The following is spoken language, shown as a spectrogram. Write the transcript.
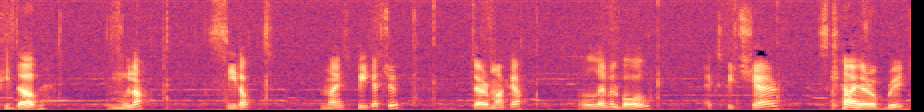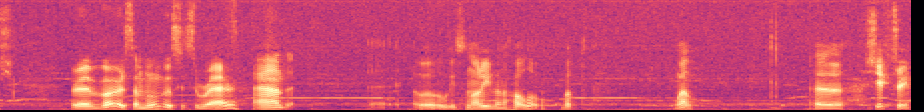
Pidove, Munna, Seedot, Nice Pikachu, Darumaka, Level Ball, Exp. Share, Skyarrow Bridge, Reverse Amoonguss is rare, and uh, oh, it's not even holo, but well, uh, Shiftry.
